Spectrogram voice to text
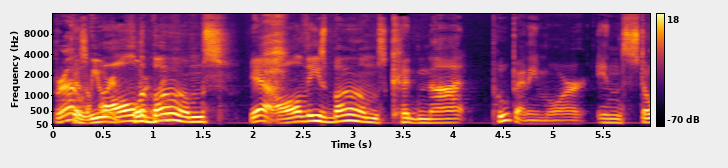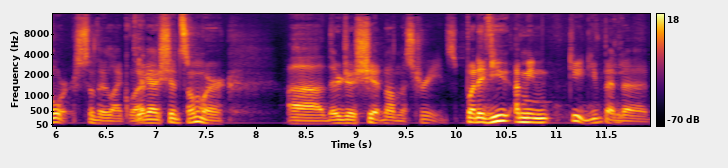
Bro, we were all the bums, yeah, all these bums could not poop anymore in stores. So they're like, well, I got to shit somewhere. Uh, they're just shitting on the streets. But if you, I mean, dude, you've been to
